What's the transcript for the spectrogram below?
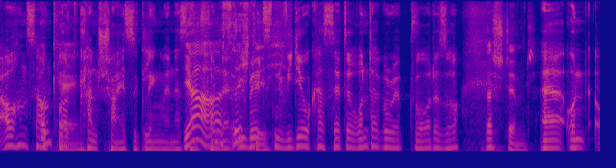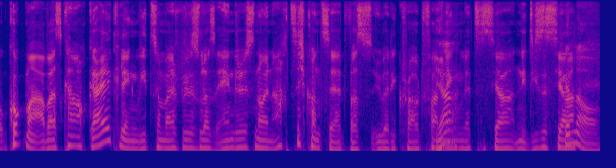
auch ein Soundboard Okay. kann scheiße klingen, wenn es Ja, halt von der richtig. übelsten Videokassette runtergerippt wurde. So. das stimmt. Äh, und oh, guck mal, aber es kann auch geil klingen, wie zum Beispiel das Los Angeles 89 Konzert, was über die Crowdfunding Ja. letztes Jahr, nee, dieses Jahr, Genau.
